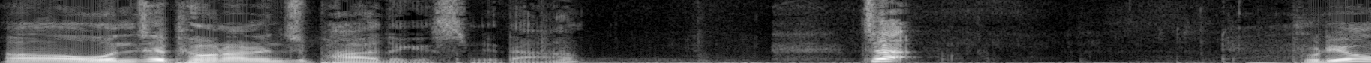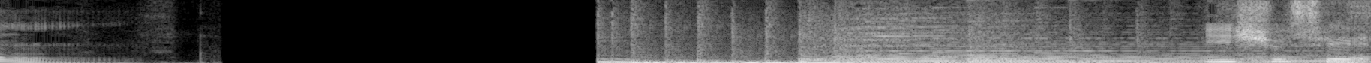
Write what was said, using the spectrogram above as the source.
어, 언제 변하는지 봐야 되겠습니다. 자. 불용. 이슈 셋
